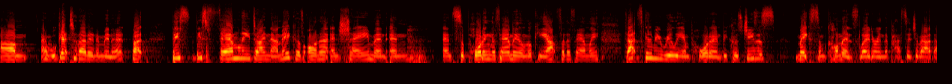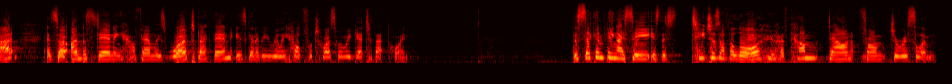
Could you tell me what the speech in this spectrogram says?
Um, and we'll get to that in a minute. But this, this family dynamic of honor and shame and, and and supporting the family and looking out for the family, that's going to be really important because Jesus makes some comments later in the passage about that. And so understanding how families worked back then is going to be really helpful to us when we get to that point. The second thing I see is the teachers of the law who have come down from Jerusalem.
